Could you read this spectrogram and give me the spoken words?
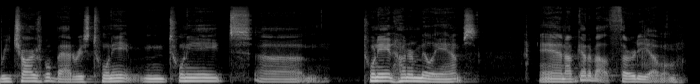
rechargeable batteries, 28, 28 um, 2800 milliamps. And I've got about 30 of them.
